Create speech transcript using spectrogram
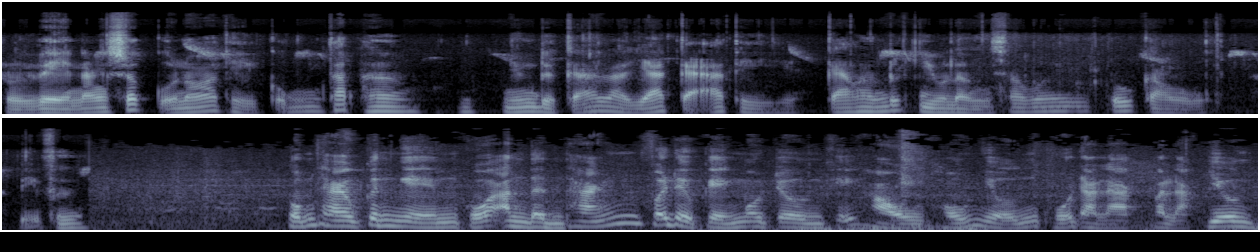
Rồi về năng suất của nó thì cũng thấp hơn, nhưng được cái là giá cả thì cao hơn rất nhiều lần so với tú cầu địa phương. Cũng theo kinh nghiệm của anh Đình Thắng, với điều kiện môi trường, khí hậu, thổ nhưỡng của Đà Lạt và Lạc Dương,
